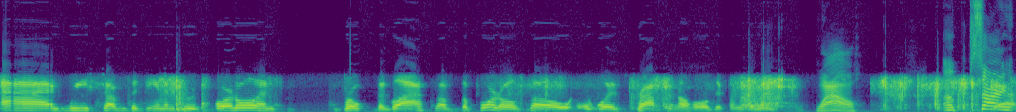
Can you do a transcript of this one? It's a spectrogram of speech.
and we shoved the demon through the portal and broke the glass of the portal, so it was trapped in a whole different dimension. Wow. Uh, sorry, Yeah.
